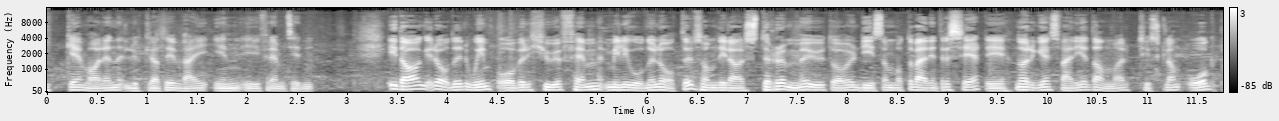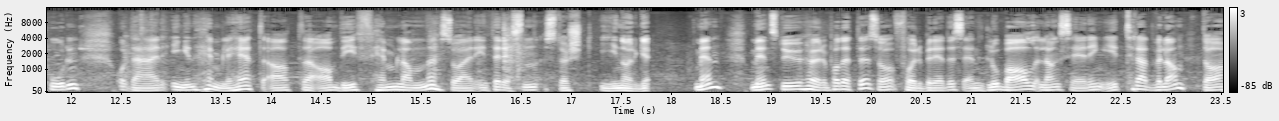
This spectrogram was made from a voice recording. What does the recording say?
ikke var en lukrativ vei inn i fremtiden. I dag råder Wimp over 25 millioner låter som de lar strømme ut over de som måtte være interessert i Norge, Sverige, Danmark, Tyskland og Polen. Og det er ingen hemmelighet at av de fem landene så er interessen størst i Norge. Men mens du hører på dette, så forberedes en global lansering i 30 land, da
